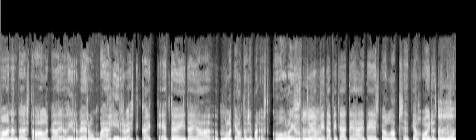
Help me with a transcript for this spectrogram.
maanantaista alkaa jo hirveä rumpa ja hirveästi kaikkea töitä ja mullakin on tosi paljon koulujuttuja, mm-hmm. mitä pitää tehdä, että on lapset ja hoidot ja mm-hmm. muut.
